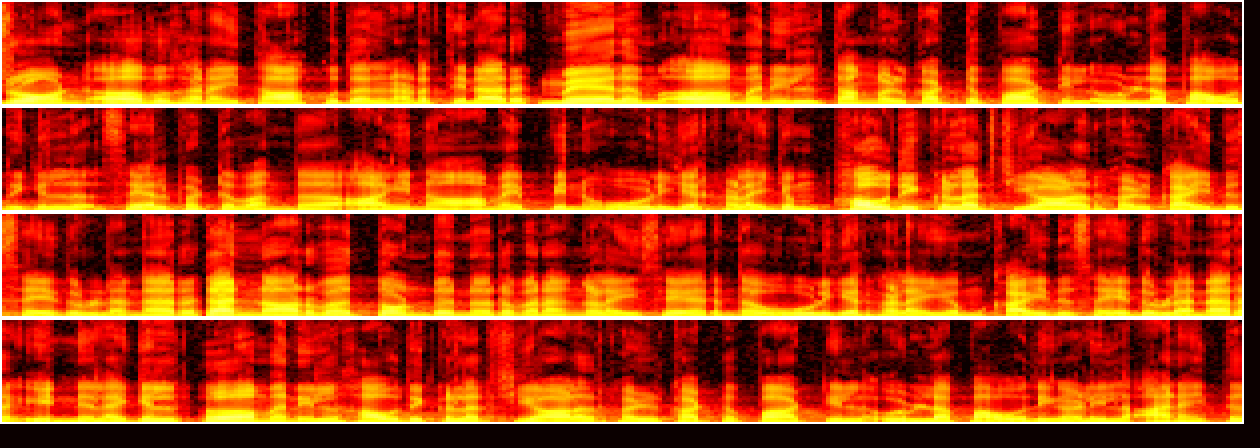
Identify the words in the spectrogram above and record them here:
ட்ரோன் ஏவுகணை தாக்குதல் நடத்தினர். மேலும் ஏமனில் தங்கள் கட்டுப்பாட்டில் உள்ள பகுதியில் செயல்பட்டு வந்த ஐநா அமைப்பின் ஊழியர்களையும் ஹவுதி கிளர்ச்சியாளர்கள் கைது செய்துள்ளனர். தன்னார்வ தொண்டு நிறுவனங்களை சேர்ந்த ஊழியர்களையும் கைது செய்துள்ளனர். இந்நிலையில் ஏமனில் ஹவுதி கிளர்ச்சியாளர்கள் கட்டுப்பாட்டில் உள்ள பகுதிகளில் அனைத்து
